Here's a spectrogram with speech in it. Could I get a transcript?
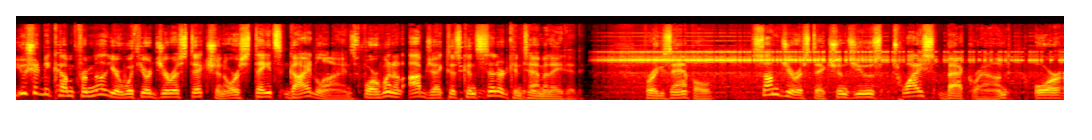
You should become familiar with your jurisdiction or state's guidelines for when an object is considered contaminated. For example, some jurisdictions use twice background or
